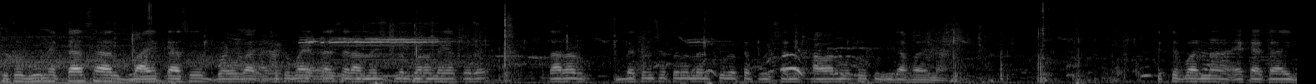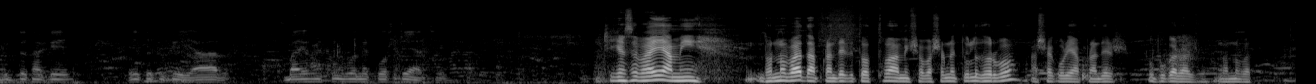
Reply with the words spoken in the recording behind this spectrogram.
ছোট বোন একটা আছে আর ভাই একটা আছে, বড় ভাই, ছোট ভাই একটা আছে আর আমরা স্কুলে পড়ালেখা করে। তার আর বেতন সেতন হলে খুব একটা পয়সা খাওয়ার মতো সুবিধা হয় না। দেখতে পার না, একা একাই ঘুরতে থাকে, এতটুকুই। আর ভাই এখন খুব অনেক কষ্টে আছে। ঠিক আছে ভাই, আমি ধন্যবাদ। আপনাদের তথ্য আমি সবার সামনে তুলে ধরবো। আশা করি আপনাদের উপকার আসবে। ধন্যবাদ।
